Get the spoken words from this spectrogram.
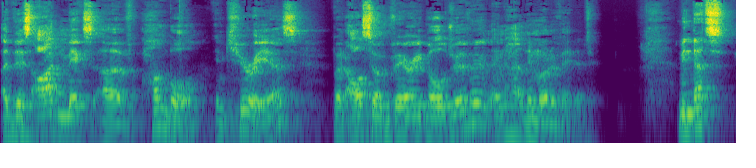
uh, this odd mix of humble and curious, but also very goal driven and highly motivated. I mean, that's,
